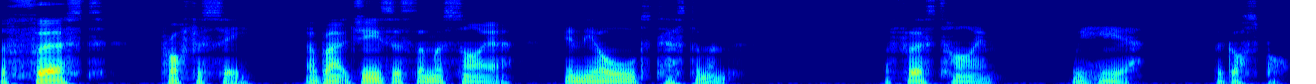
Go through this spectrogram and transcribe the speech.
the first prophecy about Jesus the Messiah in the Old Testament. The first time we hear the gospel.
